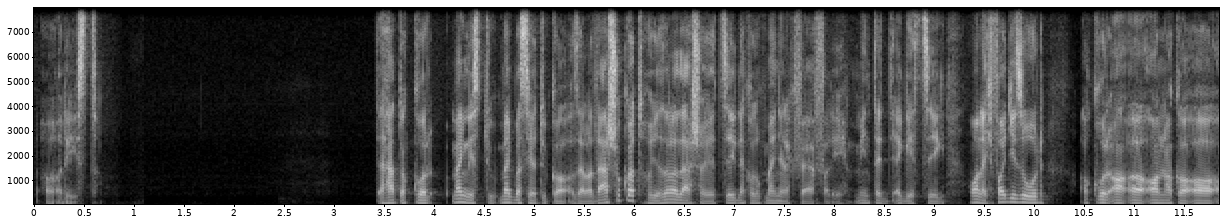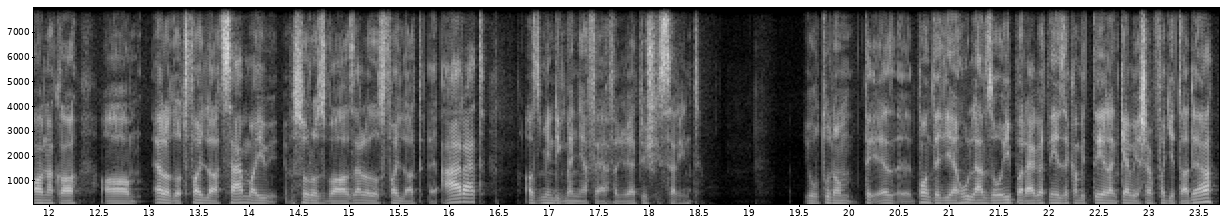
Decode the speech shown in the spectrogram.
a részt. Tehát akkor megnéztük, megbeszéltük az eladásokat, hogy az eladásai a cégnek azok menjenek felfelé, mint egy egész cég. Van egy fagyizód, akkor a, a, annak, a, a, annak a, a eladott fagylat számai szorozva az eladott fagylat árát, az mindig menjen felfelé lehetőség szerint. Jó, tudom, pont egy ilyen hullámzó iparágat nézek, amit télen kevésebb fagyit ad el,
